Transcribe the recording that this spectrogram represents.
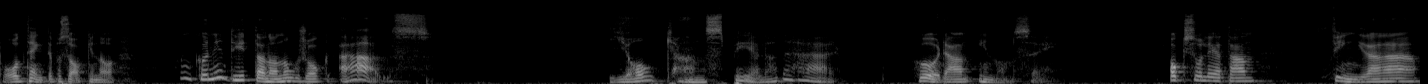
Paul tänkte på saken och han kunde inte hitta någon orsak alls. Jag kan spela det här, hörde han inom sig. Och så lät han fingrarna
